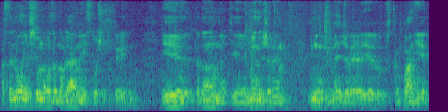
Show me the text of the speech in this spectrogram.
Остальное все на возобновляемые источники передано. И когда нам эти менеджеры, ну не менеджеры, а компании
